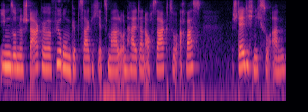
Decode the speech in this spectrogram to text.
ihnen so eine starke Führung gibt, sage ich jetzt mal, und halt dann auch sagt so, ach was, stell dich nicht so an,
